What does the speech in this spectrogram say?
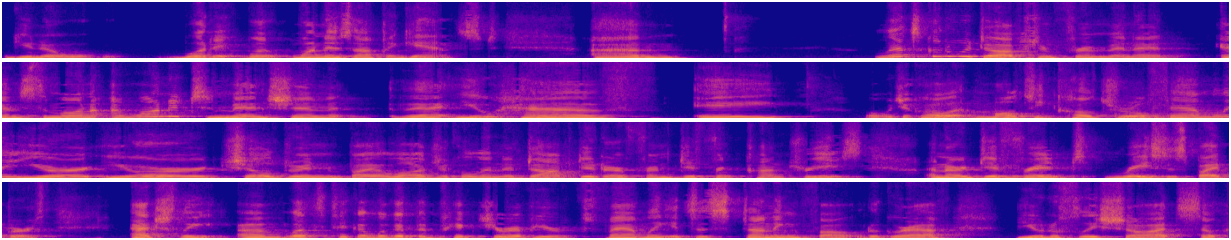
you know, what it what one is up against. Um, let's go to adoption for a minute. And Simone, I wanted to mention that you have a what would you call it multicultural family your your children biological and adopted are from different countries and are different races by birth actually um, let's take a look at the picture of your family. It's a stunning photograph beautifully shot. So i'm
